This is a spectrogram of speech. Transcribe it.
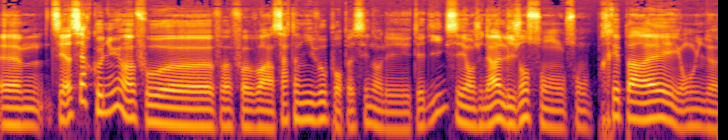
Euh, c'est assez reconnu, il faut, euh, faut, faut avoir un certain niveau pour passer dans les TEDx et en général les gens sont, sont préparés et ont une,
